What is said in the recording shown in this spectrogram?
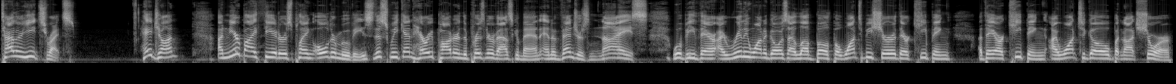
Tyler Yeats writes, "Hey John, a nearby theater is playing older movies. This weekend, Harry Potter and the Prisoner of Azkaban and Avengers, nice, will be there. I really want to go as I love both, but want to be sure they're keeping. They are keeping. I want to go, but not sure.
